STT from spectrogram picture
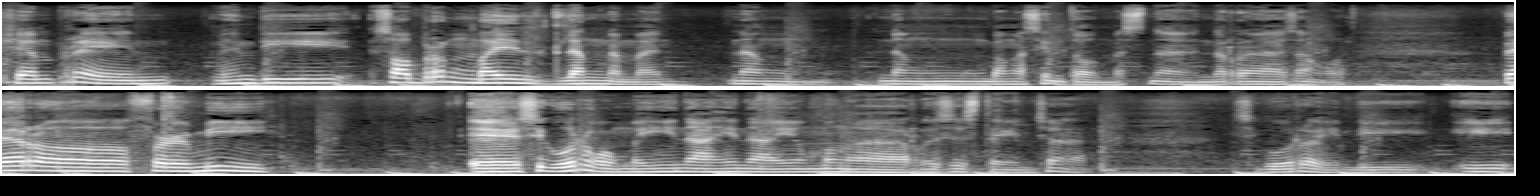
syempre, hindi, sobrang mild lang naman ng, ng mga sintomas na naranasan ko. Pero, for me, eh, siguro kung may hinahina yung mga resistensya, siguro hindi, i,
